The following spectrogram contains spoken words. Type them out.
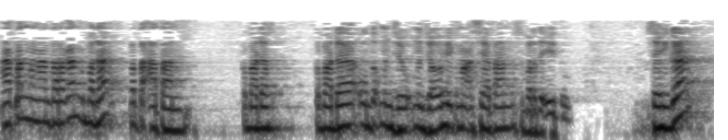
akan mengantarkan kepada ketaatan, kepada kepada untuk menjauhi kemaksiatan seperti itu. Sehingga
